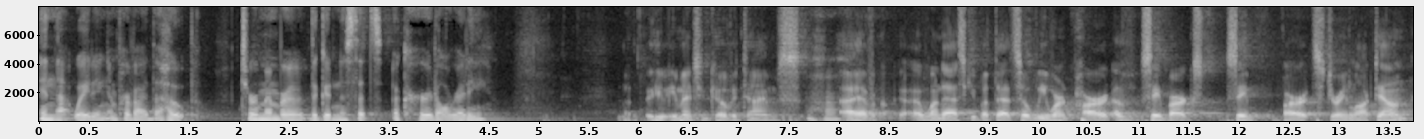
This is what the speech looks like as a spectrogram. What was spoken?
in that waiting and provide the hope to remember the goodness that's occurred already. You, you mentioned COVID times. I have. I wanted to ask you about that. So we weren't part of St. Bart's, St. Bart's during lockdown,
